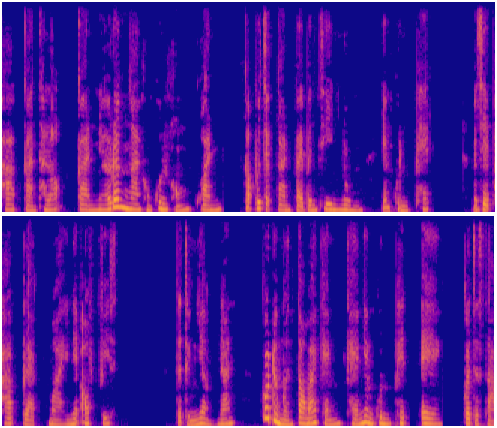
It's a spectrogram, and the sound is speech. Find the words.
ภาพการทะเลาะกันในเรื่องงานของคุณของขวัญกับผู้จัดการฝ่ายบัญชีหนุ่มอย่างคุณเพชร ไม่ใช่ภาพแปลกใหม่ในออฟฟิศ แต่ถึงอย่างนั้นก็ดูเหมือนตอไม้แข็งแข็งอย่างคุณเพชรเอง ก็จะสา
